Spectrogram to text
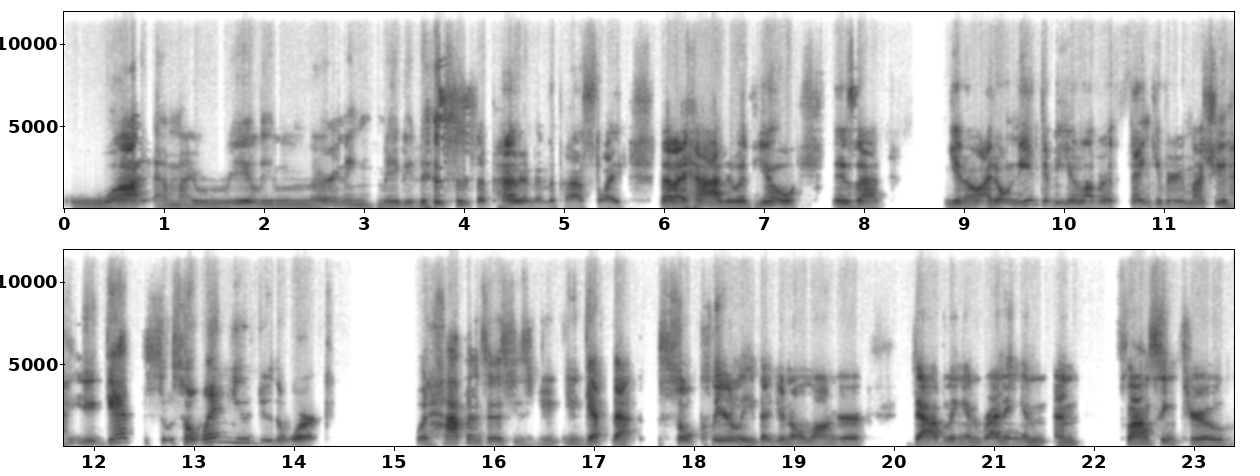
what am i really learning maybe this is the pattern in the past life that i had with you is that you know i don't need to be your lover thank you very much you you get so, so when you do the work what happens is you, you you get that so clearly that you're no longer dabbling and running and and flouncing through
